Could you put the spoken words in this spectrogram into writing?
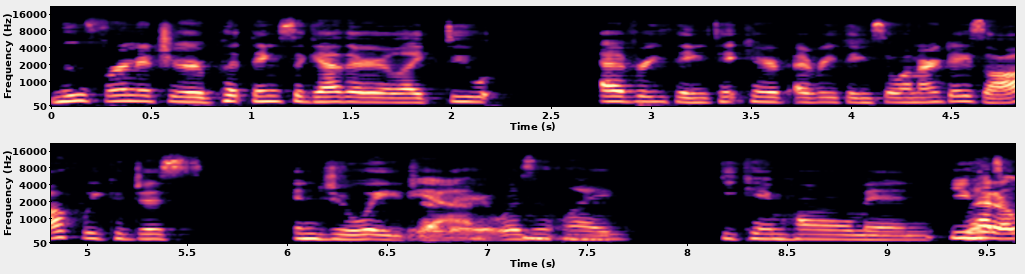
move furniture, put things together, like do everything, take care of everything. So on our days off, we could just enjoy each Yeah. other. It wasn't Mhm. like he came home and You had a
